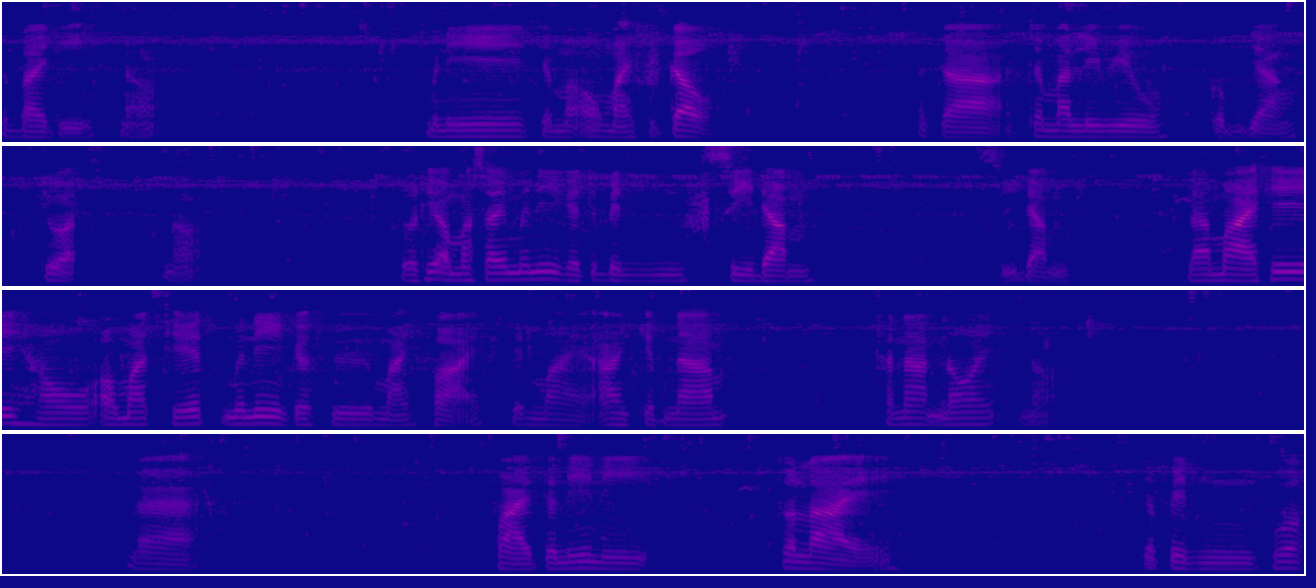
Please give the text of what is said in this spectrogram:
สบายดีเนาะวันนี้จะมาออกหมายคือเก่าแล้วก็จะมารีวิวกบยางจวดเนาะตัวที่เอามาใช้เมื่อนี้ก็จะเป็นสีดำสีดำและหมายที่เราเอามาเทสเมื่อนี้ก็คือหมายฝ่ายเป็นหมายอ่างเก็บน้ำขนาดน้อยเนาะและฝ่ายตัวนี้นี่ส่วนหลายจะเป็นพวก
